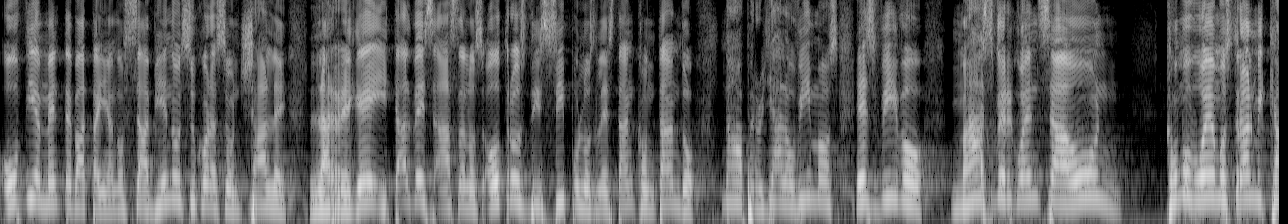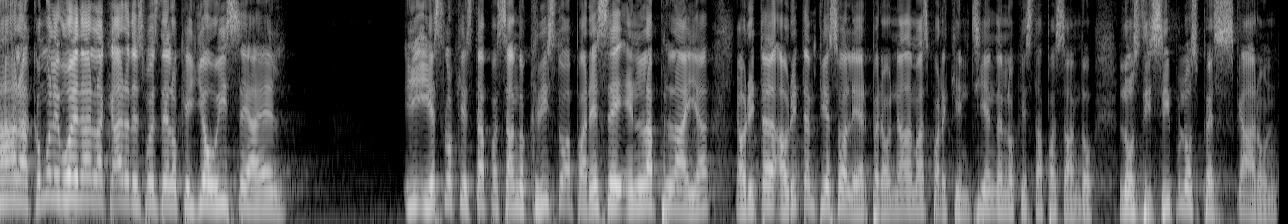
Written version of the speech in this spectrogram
obviamente batallando, sabiendo en su corazón, chale, la regué y tal vez hasta los otros discípulos le están contando, no, pero ya lo vimos, es vivo, más vergüenza aún. ¿Cómo voy a mostrar mi cara? ¿Cómo le voy a dar la cara después de lo que yo hice a él? Y, es lo que está pasando. Cristo aparece en la playa. Ahorita, ahorita empiezo a leer, pero nada más para que entiendan lo que está pasando. Los discípulos pescaron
